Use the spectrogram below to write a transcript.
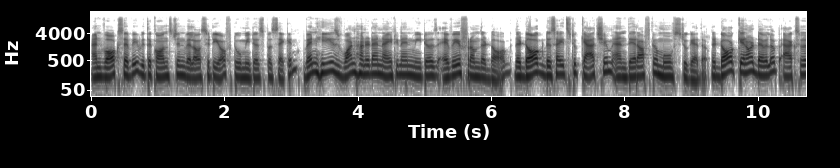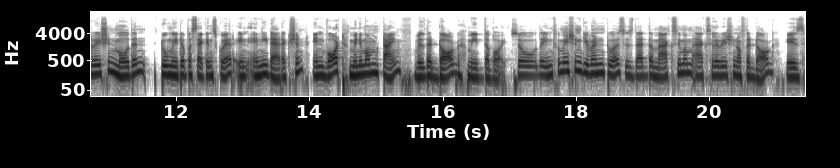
and walks away with a constant velocity of 2 meters per second. When he is 199 meters away from the dog, the dog decides to catch him and thereafter moves together. The dog cannot develop acceleration more than 2 meter per second square in any direction. In what minimum time will the dog meet the boy? So the information given to us is that the maximum acceleration of the dog is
